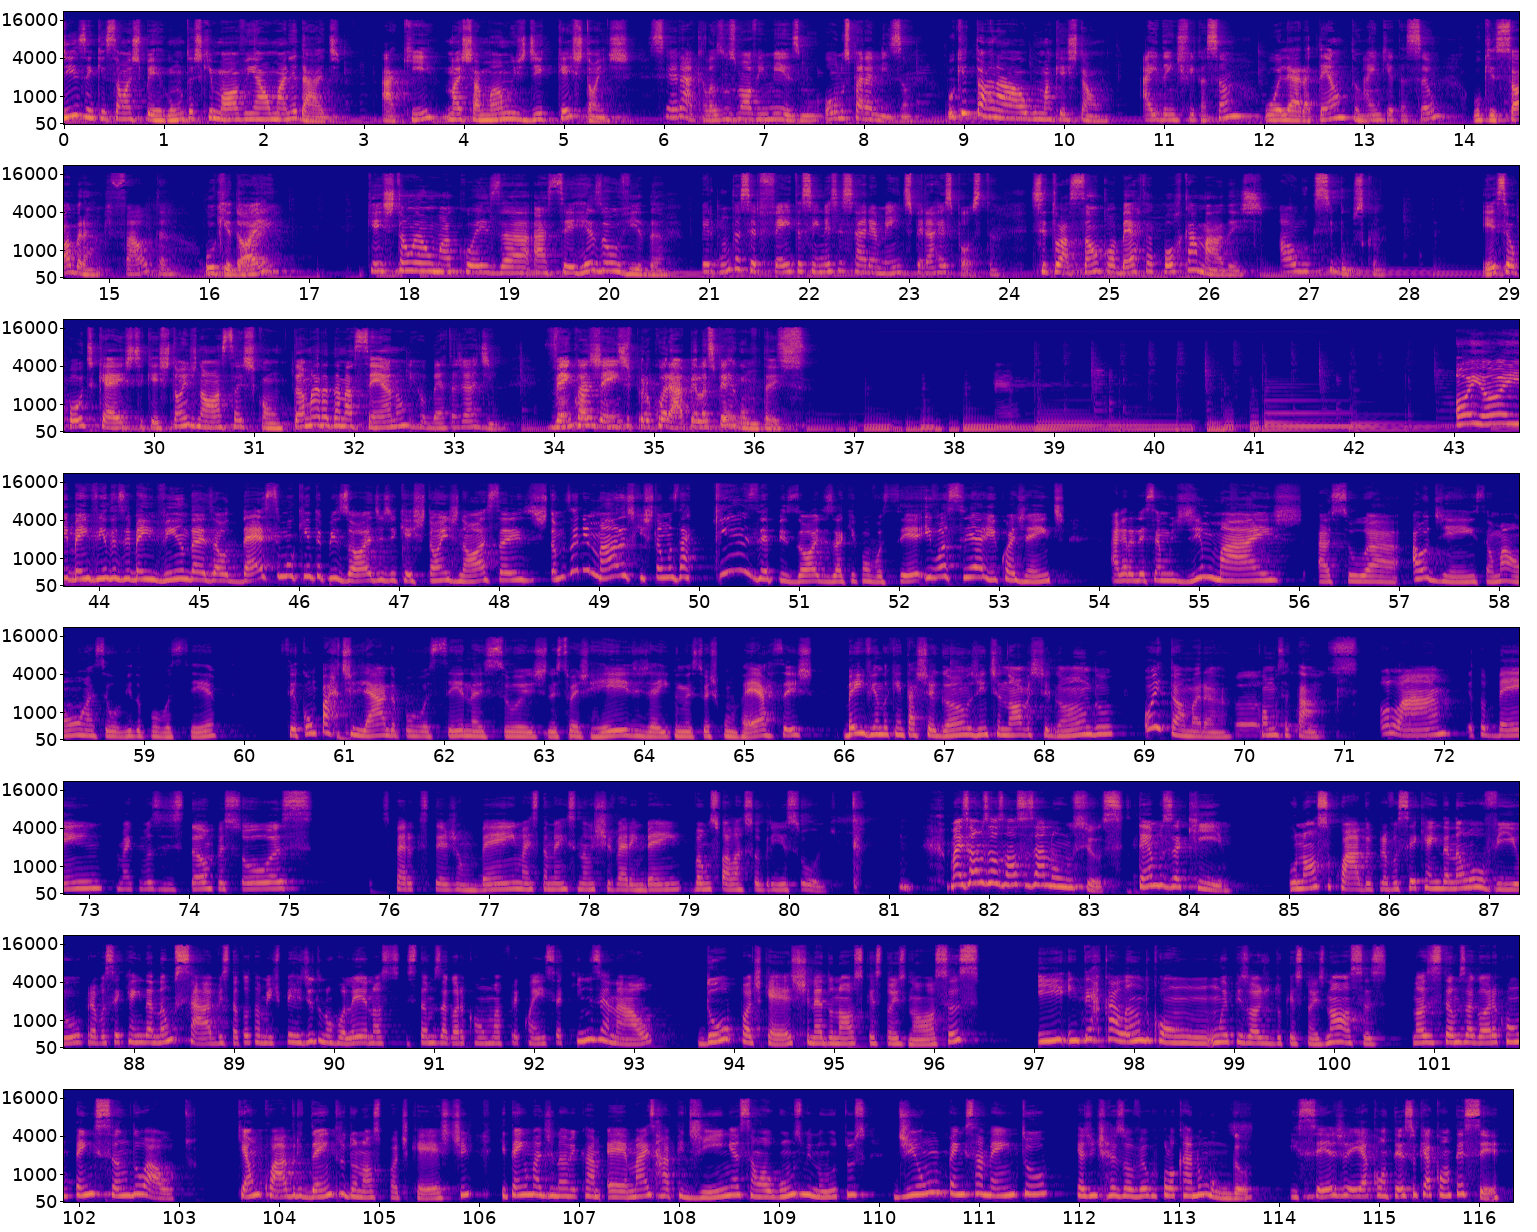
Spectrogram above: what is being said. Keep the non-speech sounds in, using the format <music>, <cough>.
Dizem que são as perguntas que movem a humanidade. Aqui nós chamamos de questões. Será que elas nos movem mesmo ou nos paralisam? O que torna algo uma questão? A identificação? O olhar atento? A inquietação? O que sobra? O que falta? O que dói? Questão é uma coisa a ser resolvida. Pergunta a ser feita sem necessariamente esperar resposta. Situação coberta por camadas. Algo que se busca. Esse é o podcast Questões Nossas com Tâmara Damasceno E Roberta Jardim. Vem com a gente procurar pelas perguntas. Oi, oi, bem-vindos e bem-vindas ao 15º episódio de Questões Nossas. Estamos animadas que estamos há 15 episódios aqui com você e você aí com a gente. Agradecemos demais a sua audiência, é uma honra ser ouvido por você, ser compartilhada por você nas suas, nas suas redes, aí, nas suas conversas. Bem-vindo quem está chegando, gente nova chegando. Oi, Tâmara, Vamos. como você tá? Olá, eu tô bem. Como é que vocês estão, pessoas? Espero que estejam bem, mas também, se não estiverem bem, vamos falar sobre isso hoje. <laughs> Mas vamos aos nossos anúncios. Temos aqui o nosso quadro para você que ainda não ouviu, para você que ainda não sabe, está totalmente perdido no rolê. Nós estamos agora com uma frequência quinzenal do podcast, né, do nosso Questões Nossas, e intercalando com um episódio do Questões Nossas, nós estamos agora com Pensando Alto, que é um quadro dentro do nosso podcast, que tem uma dinâmica é, mais rapidinha, são alguns minutos, de um pensamento que a gente resolveu colocar no mundo. E seja e aconteça o que acontecer.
